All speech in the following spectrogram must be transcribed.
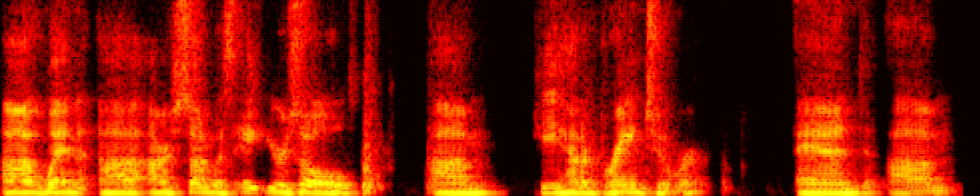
Uh, when uh, our son was eight years old, um, he had a brain tumor, and um,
